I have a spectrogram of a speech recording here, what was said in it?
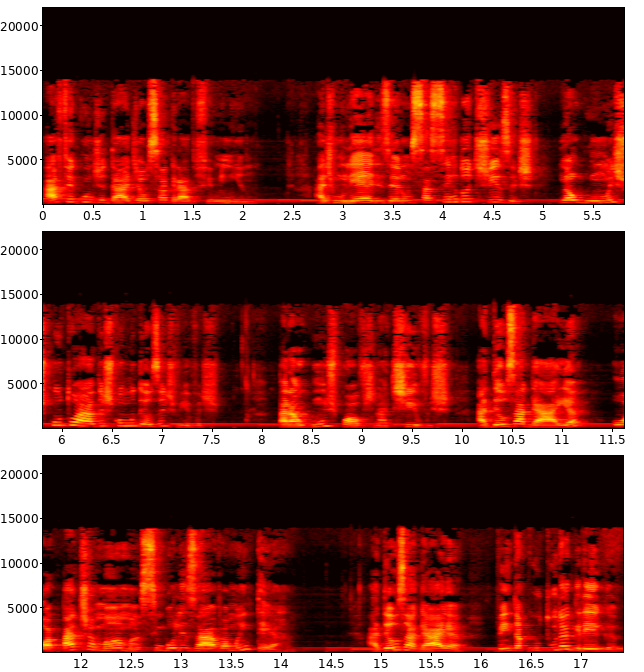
à fecundidade e ao sagrado feminino. As mulheres eram sacerdotisas e algumas cultuadas como deusas vivas. Para alguns povos nativos, a deusa Gaia ou a Pachamama simbolizava a Mãe Terra. A deusa Gaia vem da cultura grega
